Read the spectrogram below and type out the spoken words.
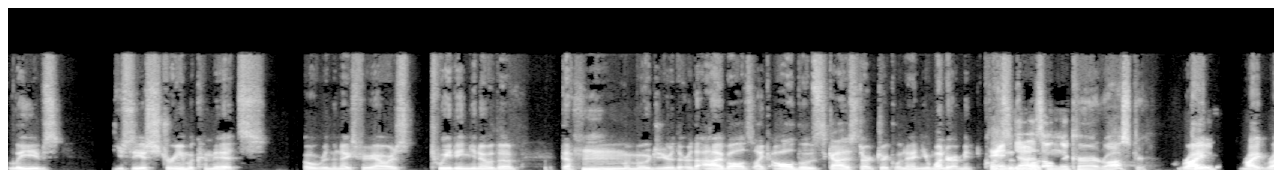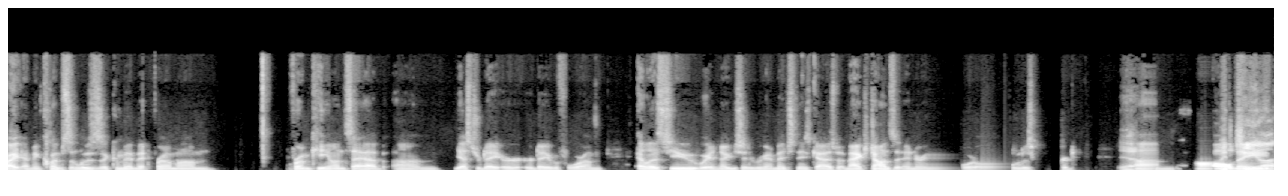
leaves, you see a stream of commits over the next few hours tweeting, you know, the the hmm emoji or the or the eyeballs, like all those guys start trickling in. You wonder, I mean, Clemson and guys lost, on the current roster, right? Right, right. I mean, Clemson loses a commitment from um from Keon Sabb um yesterday or, or day before. Um LSU, I know you said we were going to mention these guys, but Max Johnson entering the portal. Yeah. Um, all with Keon,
